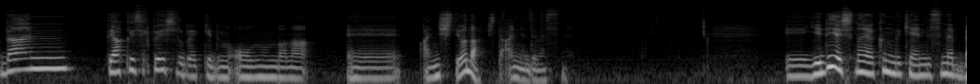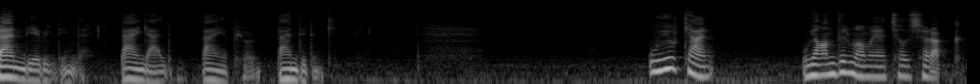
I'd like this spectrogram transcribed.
Ben yaklaşık 5 yıl bekledim oğlumun bana e, anniş diyor da işte anne demesini. E, 7 yaşına yakındı kendisine ben diyebildiğinde. Ben geldim, ben yapıyorum, ben dedim ki. Uyurken uyandırmamaya çalışarak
